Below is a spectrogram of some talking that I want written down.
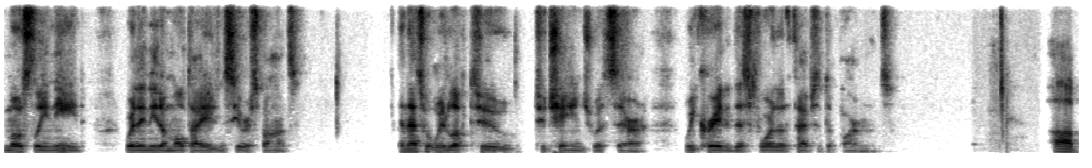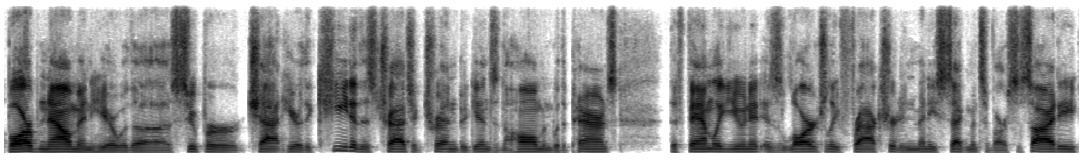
mostly need, where they need a multi-agency response. And that's what we look to to change with CERA. We created this for those types of departments. uh, barb nauman here with a super chat here the key to this tragic trend begins in the home and with the parents the family unit is largely fractured in many segments of our society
